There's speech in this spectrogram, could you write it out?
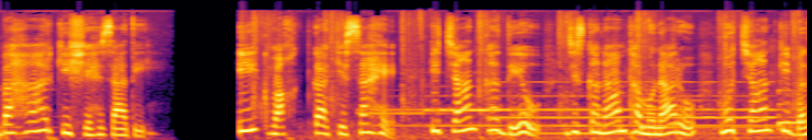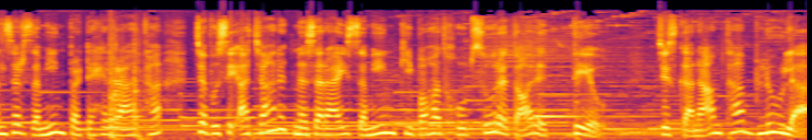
बहार की शहजादी। एक वक्त का किस्सा है कि चाँद का देव, जिसका नाम था मुनारो, वो चाँद की बंजर ज़मीन पर टहल रहा था, जब उसे अचानक नज़र आई ज़मीन की बहुत खूबसूरत औरत देव, जिसका नाम था ब्लूला।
